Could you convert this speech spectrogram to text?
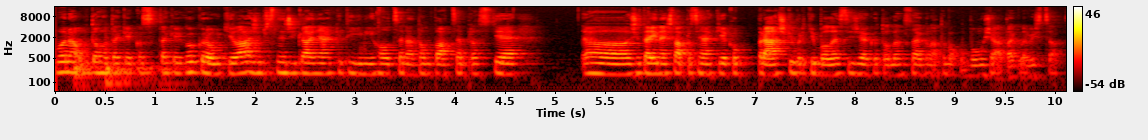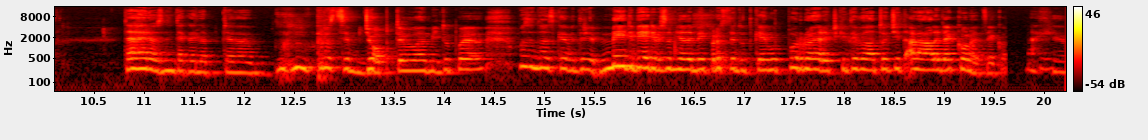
ona u toho tak jako se tak jako kroutila, že přesně říkala nějaký ty jiný holce na tom place prostě Uh, že tady nešla prostě nějaký jako prášky proti bolesti, že jako tohle jako na to pomůže a takhle, víš co. To je hrozný takovýhle prostě job, ty vole, mít úplně, musím to dneska vydržet. My dvě, kdyby jsme měli být prostitutky nebo pornoherečky, ty vole, točit anály, tak konec, jako. Ach jo.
